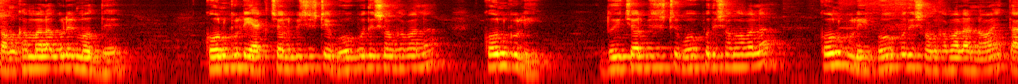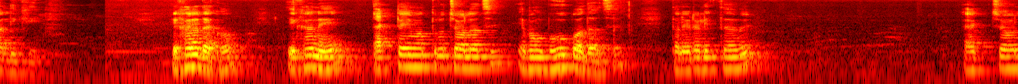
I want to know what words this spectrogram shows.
সংখ্যামালাগুলির মধ্যে কোনগুলি এক চল বিশিষ্ট বহুপদী সংখ্যামালা, কোনগুলি দুই চল বিশিষ্ট বহুপদী সংখ্যামালা, কোনগুলি বহুপদী সংখ্যামালা নয় তা লিখি। এখানে দেখো, এখানে একটাই মাত্র চল আছে এবং বহুপদ আছে। তাহলে এটা লিখতে হবে, এক চল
